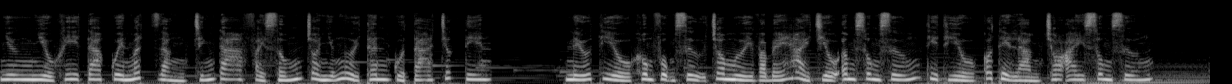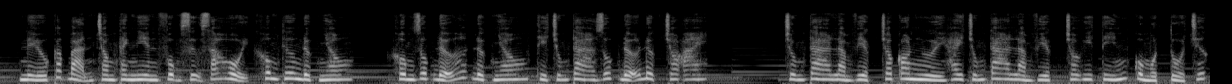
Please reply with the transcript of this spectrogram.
Nhưng nhiều khi ta quên mất rằng chính ta phải sống cho những người thân của ta trước tiên. Nếu Thiều không phụng sự cho Mười và bé Hải Triều âm sung sướng thì Thiều có thể làm cho ai sung sướng. Nếu các bạn trong thanh niên phụng sự xã hội không thương được nhau, không giúp đỡ được nhau thì chúng ta giúp đỡ được cho ai? Chúng ta làm việc cho con người hay chúng ta làm việc cho uy tín của một tổ chức?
